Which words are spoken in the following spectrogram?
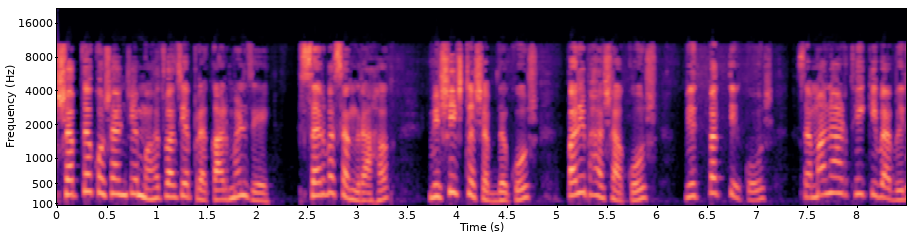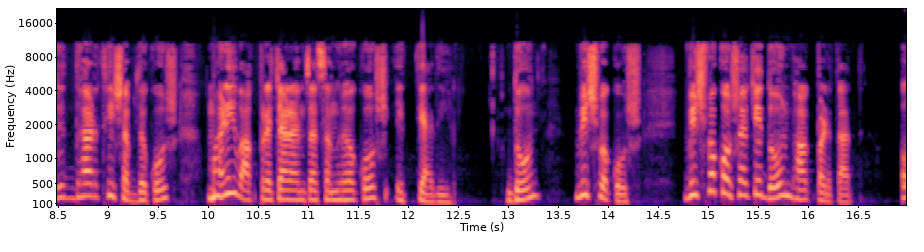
शब्दकोशांचे महत्त्वाचे प्रकार म्हणजे सर्वसंग्राहक विशिष्ट शब्दकोश परिभाषाकोश व्युत्पत्तीकोश समानार्थी किंवा विरुद्धार्थी शब्दकोश म्हणी वाक्प्रचारांचा संग्रहकोश इत्यादी. दोन विश्वकोश. विश्वकोशाचे दोन भाग पडतात. अ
